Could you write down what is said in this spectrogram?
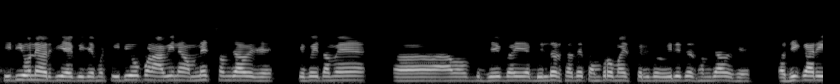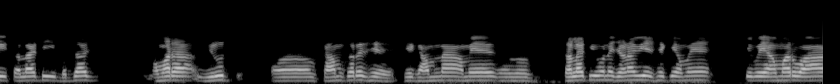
ટીડીઓને અરજી આપી છે. પણ ટીડીઓ પણ આવીને અમને જ સમજાવે છે કે ભાઈ તમે જે ભાઈ બિલ્ડર સાથે કોમ્પ્રોમાઇઝ કરી દો, એ રીતે સમજાવે છે. અધિકારી, તલાટી બધા જ અમારા વિરુદ્ધ કામ કરે છે એ ગામના અમે તલાટીઓને જણાવીએ છીએ કે અમે કે ભાઈ અમારું આ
